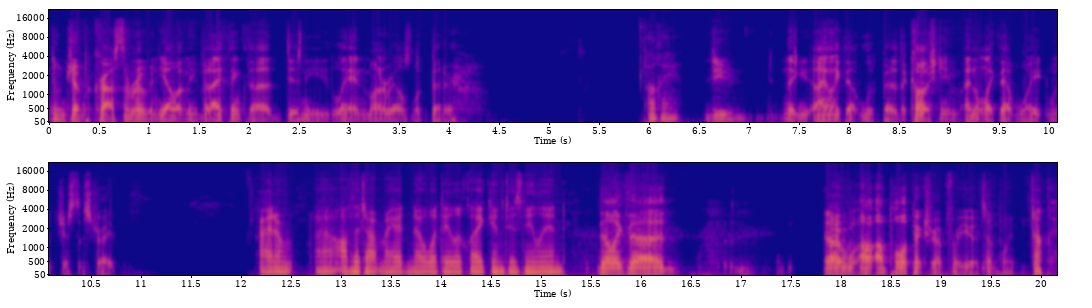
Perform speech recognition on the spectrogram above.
don't jump across the room and yell at me, but I think the Disneyland monorails look better. Okay. Do you, like, I like that look better. The color scheme. I don't like that white with just the stripe. I don't, uh, off the top of my head, know what they look like in Disneyland. They're like the. Uh, I'll, I'll pull a picture up for you at some point. Okay.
